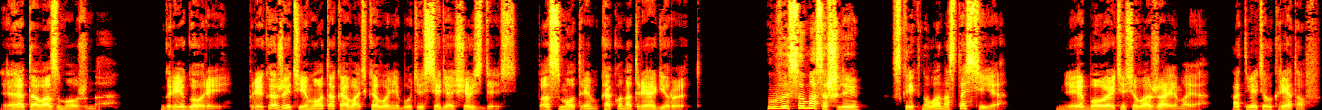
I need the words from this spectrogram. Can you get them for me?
это возможно. Григорий, прикажите ему атаковать кого-нибудь из сидящих здесь. Посмотрим, как он отреагирует. «Вы с ума сошли!» — вскрикнула Анастасия. «Не бойтесь, уважаемая», — ответил Кретов.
